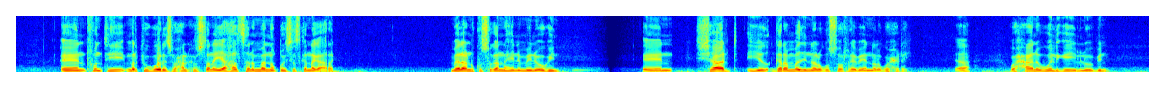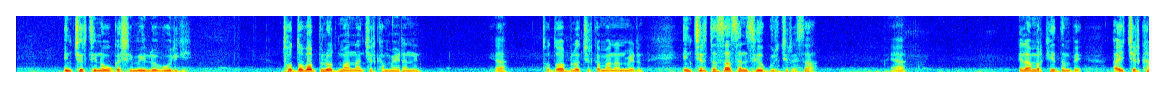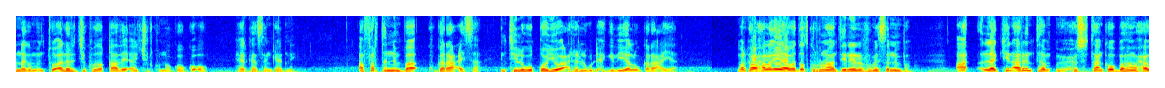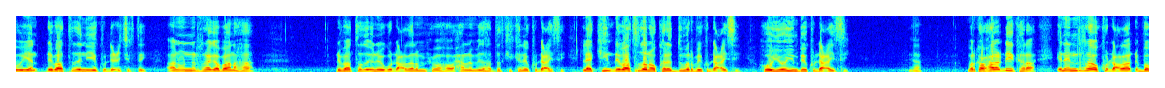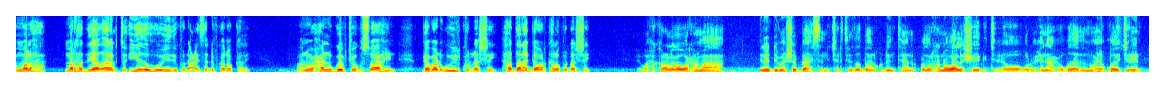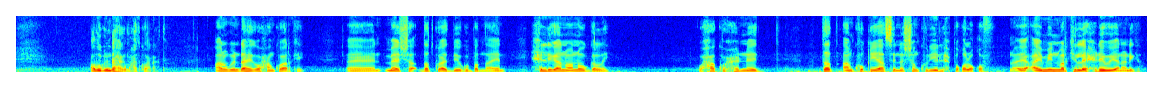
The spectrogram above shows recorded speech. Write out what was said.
Runtii markii ugu horreysay waxaan xususanayaa hal sano maanan qoysaskanaga arag. Meelaanu ku sugannahayna mayna ogeyn Een, shaadh iyo garamadiina lagu soo reebay ee nalagu xidhay ya? Waxaana weligay iloobin. In jirtii nagu gashay ma iloobi weligii toddoba bilood maanaan jidhka maydhanin ya? Toddoba bilood jidhka maanaan maydhan in jirta saasaan isaga guri jiray saa ya? Ilaa markii dambe ay jidhkanaga intuu alerjik wada qaaday ay jidhkuna gogo'o heerkaasaan gaadhnay. Afartan nin baa ku garaacaysa. Intii lagu qooyo oo carre lagu dhexgeliyaa lagu garaacayaa marka waxaa laga yaabaa dadku run ahaantii inayna rumaysaninba. Laakiin arrinta xusitaanka u baahan waxaa weeyaan dhibaatadan iyay ku dhici jirtay. Anugu nin raga baan ahaa dhibaatada inay ugu dhacdana muxuu ahaa waxaan la mid ahaa dadkii kale ku dhacaysay. Laakiin dhibaatadan oo kale dumar bay ku dhacaysay hooyooyin bay ku dhacaysay marka waxaa la dhihi karaa inay nin raga ku dhacdaa dhibba ma laha. Mar haddii aad aragto iyadoo hooyadii ku dhacaysa dhibkan oo kale. Anugu waxaanu goobjoog soo ahayn gabadh wiil ku dhashay haddana gabadh kale ku dhashay. Waxaa kaloo laga warramaa inay dhimasho baahsan jirtay dad badan ku dhinteen cudurrana waa la sheegi jiray oo warbixinaha xuquuqda aadamahu ay qodi jireen. Adugu indhahaaga maxaad ku aragtay? Anigu indhahayga waxaan ku arkay een, meesha dadku aad bay ugu badnaayeen. Xilligaanu annagu gallay. Waxaa ku xidhnayd dad aan ku qiyaasayna shan kun iyo lix boqol oo qof. I mean markii la xidhay weeyaan aniga.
